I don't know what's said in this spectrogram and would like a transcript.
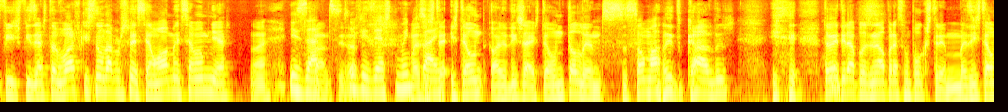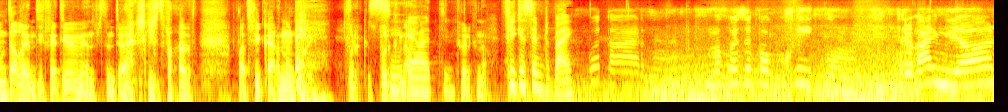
fiz, fiz esta voz porque isto não dá para perceber se é um homem se é uma mulher, não é? Exato, e fizeste muito Mas bem. Isto é, isto é um, olha, digo já, isto é um talento. Se são mal educados, também tirar pela janela parece um pouco extremo, mas isto é um talento, efetivamente. Portanto, eu acho que isto pode, pode ficar num currículo. Porque, porque Sim, não? é ótimo. Porque não? Fica sempre bem. Boa tarde. Uma coisa para o currículo. Trabalho melhor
